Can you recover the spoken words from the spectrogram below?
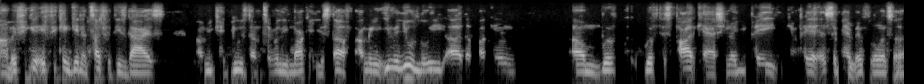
um, if you can, if you can get in touch with these guys, um, you can use them to really market your stuff. I mean, even you, Louis, uh, the fucking, um, with with this podcast, you know, you pay, you can pay an Instagram influencer,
